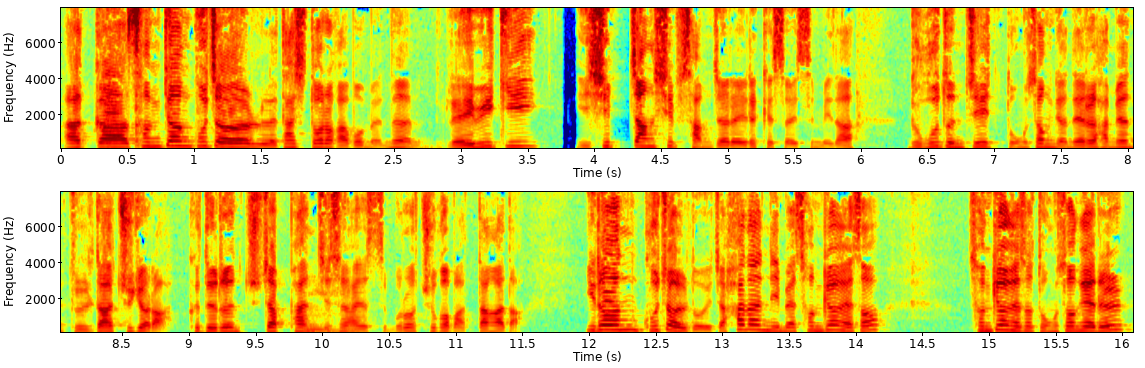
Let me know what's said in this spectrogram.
아까 성경 구절에 다시 돌아가 보면은 레위기 20장 13절에 이렇게 써 있습니다. 누구든지 동성연애를 하면 둘 다 죽여라. 그들은 추잡한 짓을 하였으므로 죽어 마땅하다. 이런 구절도 이제 하나님의 성경에서 성경에서 동성애를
